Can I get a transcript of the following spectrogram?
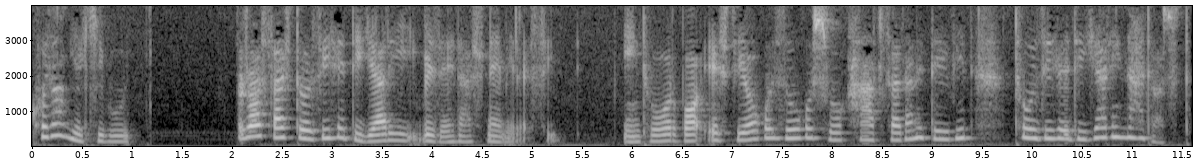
کدام یکی بود؟ راستش توضیح دیگری به ذهنش نمی رسید اینطور با اشتیاق و ذوق و شوق حرف زدن دیوید توضیح دیگری نداشت.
